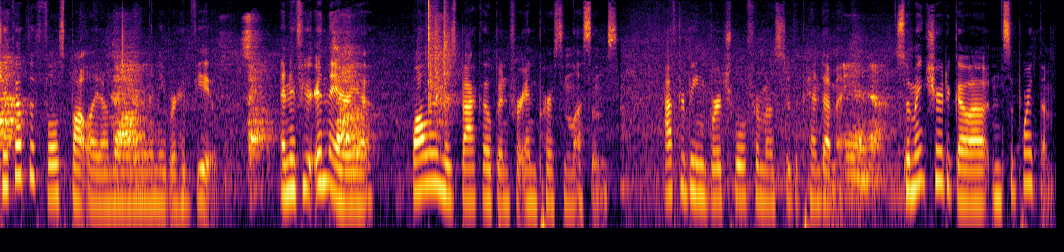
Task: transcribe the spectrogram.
Check out the full spotlight on Wah Lum the Neighborhood View. And if you're in the area, Wah Lum is back open for in person lessons after being virtual for most of the pandemic, so make sure to go out and support them.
